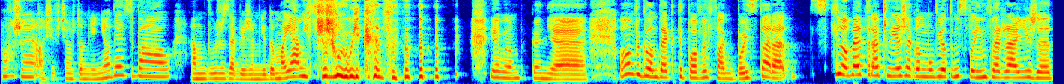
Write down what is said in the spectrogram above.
Boże, on się wciąż do mnie nie odezwał, a mówił, że zabierze mnie do Miami w przyszły weekend. ja byłam taka, nie. On wygląda jak typowy fuckboy, stara z kilometra czujesz, jak on mówi o tym swoim Ferrari, że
